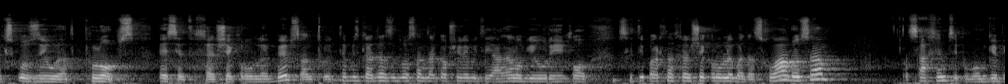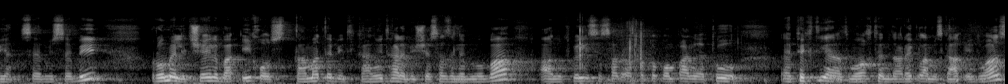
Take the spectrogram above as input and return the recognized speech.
ექსკლუზიურად ფლობს ესეთ ხელშეკრულებებს, ან თვითების გადაზიდვასთან დაკავშირებით ანალოგიური იყო City Park-თან ხელშეკრულება და სხვა, როცა სახელმწიფო მომგებიანი სერვისები რომელიც შეიძლება იყოს დამატებითი განვითარების შესაძლებლობა, ანუ თბილისის სატრანსპორტო კომპანია თუ ეფექტიანად მოახდენდა რეკლამის გაყიდვას,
